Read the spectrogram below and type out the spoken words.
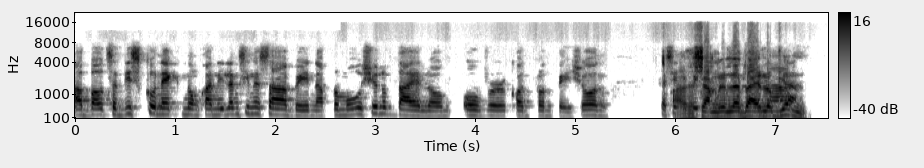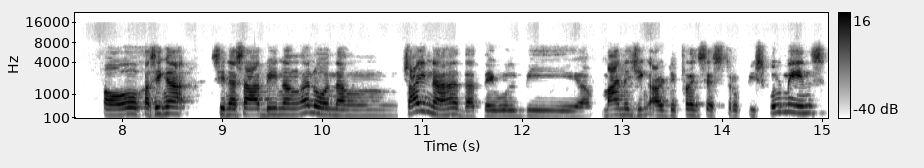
about sa disconnect nung kanilang sinasabi na promotion of dialogue over confrontation. Kasi ah, sa Shangri-La dialogue yan. Oo, kasi nga sinasabi ng ano ng China that they will be uh, managing our differences through peaceful means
